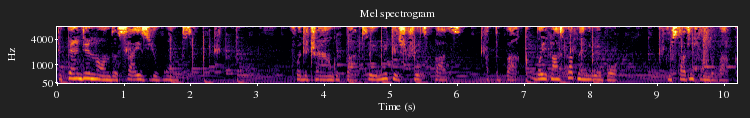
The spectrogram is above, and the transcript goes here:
depending on the size you want for the triangle part. So you make a straight part at the back, but you can start anywhere but I'm starting from the back.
